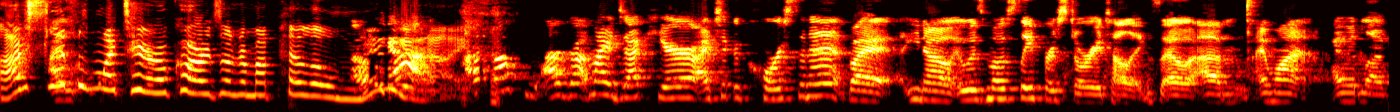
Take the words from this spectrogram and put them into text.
I've slept with my tarot cards under my pillow many oh, yeah. I've got, I've got my deck here. I took a course in it, but you know, it was mostly for storytelling. So um, I want, I would love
